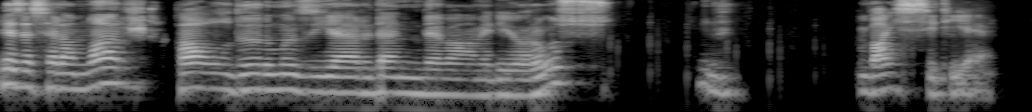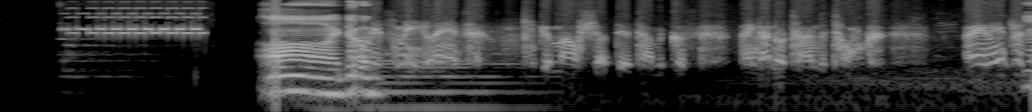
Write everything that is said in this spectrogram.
Herkese selamlar. Kaldığımız yerden devam ediyoruz. Vice City'ye. Alo. Hmm.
